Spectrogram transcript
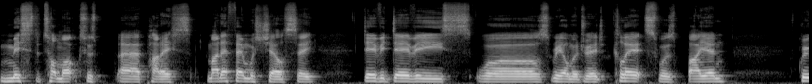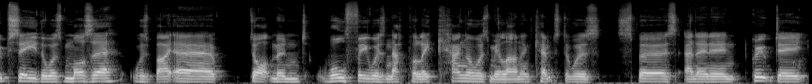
Mr. Tomox was uh, Paris. Mad FM was Chelsea. David Davis was Real Madrid. Clates was Bayern. Group C, there was Moze was by uh, Dortmund. Wolfie was Napoli. Kanga was Milan, and Kempster was Spurs. And then in Group D,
